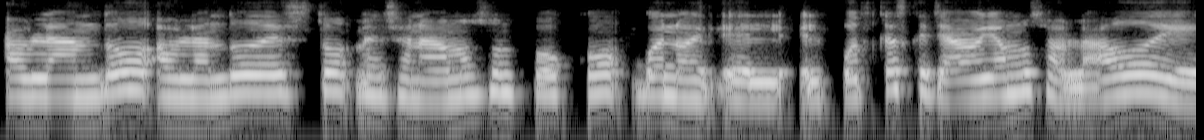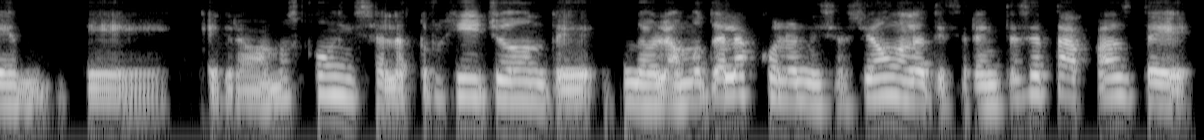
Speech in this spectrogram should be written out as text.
hablando, hablando de esto, mencionábamos un poco, bueno, el, el, podcast que ya habíamos hablado de, que grabamos con Isela Trujillo, donde, donde hablamos de la colonización, las diferentes etapas de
